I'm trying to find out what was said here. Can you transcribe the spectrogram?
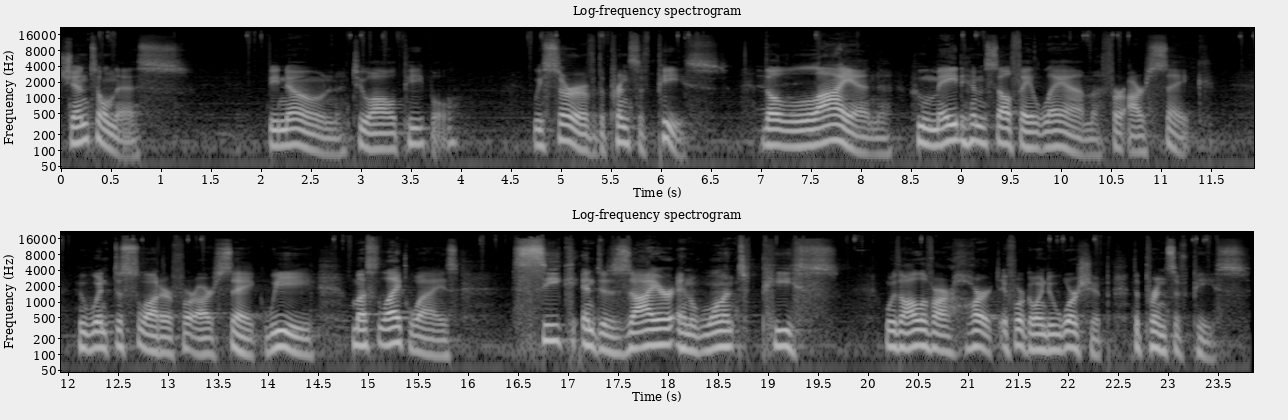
gentleness be known to all people. We serve the Prince of Peace, the lion who made himself a lamb for our sake, who went to slaughter for our sake. We must likewise seek and desire and want peace with all of our heart if we're going to worship the Prince of Peace.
